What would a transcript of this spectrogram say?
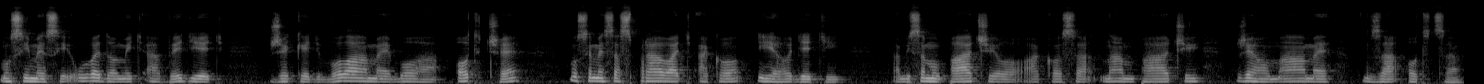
Musíme si uvedomiť a vedieť, že keď voláme Boha Otče, musíme sa správať ako jeho deti, aby sa mu páčilo, ako sa nám páči, že ho máme za Otca.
